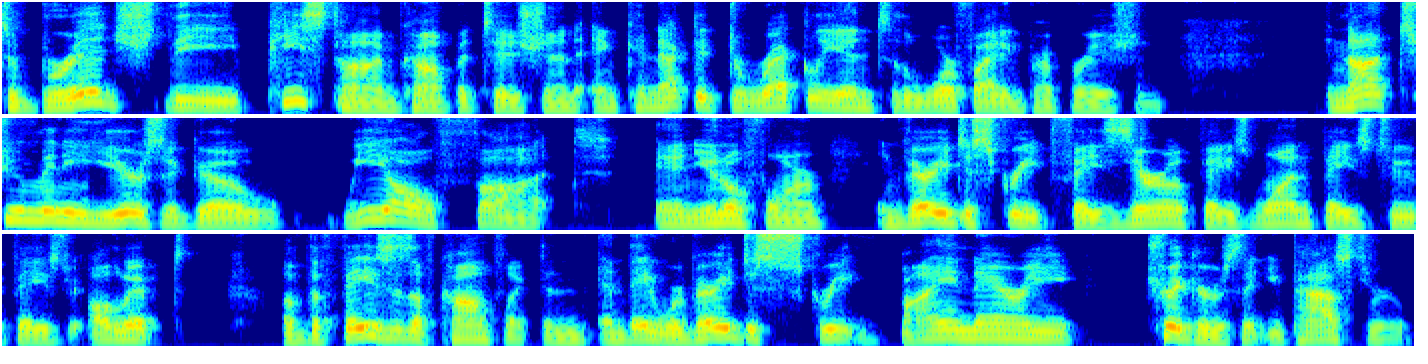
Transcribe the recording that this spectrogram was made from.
to bridge the peacetime competition and connect it directly into the warfighting preparation. Not too many years ago, we all thought in uniform in very discrete phase zero, phase one, phase two, phase three, all the way up to, of the phases of conflict. And, and they were very discrete binary triggers that you pass through.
